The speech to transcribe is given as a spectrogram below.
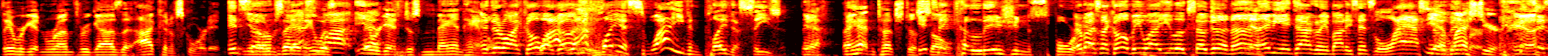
they were getting run through guys that I could have scored in. You so know what I'm saying? It was why- they were getting just manhandled. And they're like, "Oh why, my god, why play a, why even play the season? yeah, they hadn't touched a It's soul. a collision sport. Everybody's like, "Oh, BYU looks so good." No, Yeah. Navy ain't talking to anybody since last Yeah, November. last year. Yeah. since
